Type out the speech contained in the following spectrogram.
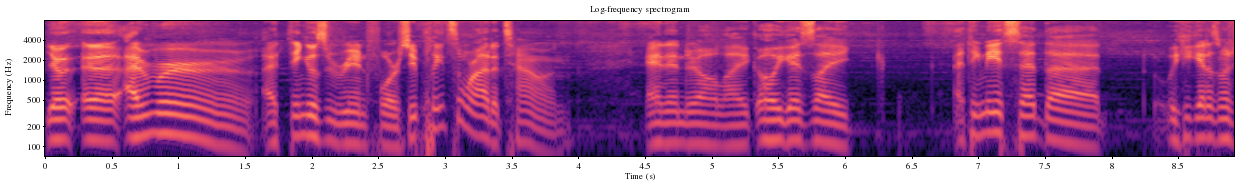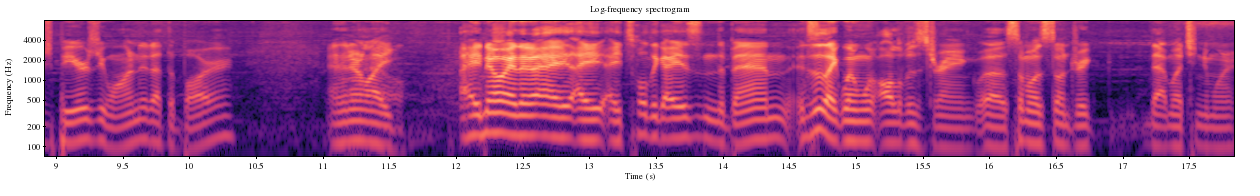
Yo, uh, I remember. I think it was reinforced. We played somewhere out of town, and then they're all like, "Oh, you guys like." I think they said that we could get as much beer as we wanted at the bar, and then they're like, Wow. "I know." And then I, I, I told the guys in the band. This is like when all of us drank. Uh, some of us don't drink that much anymore,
